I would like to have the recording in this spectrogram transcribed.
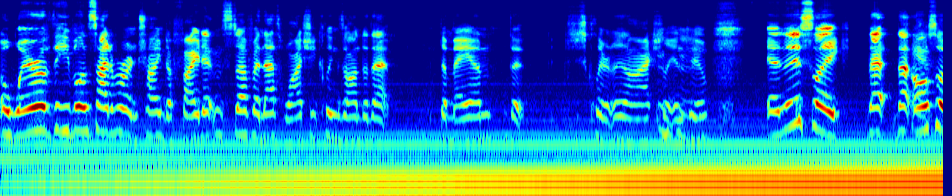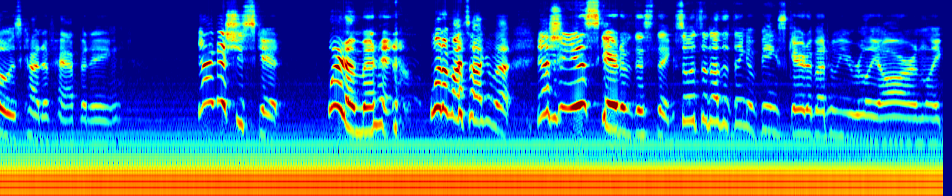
aware of the evil inside of her and trying to fight it and stuff, and that's why she clings on to that the man that she's clearly not actually Mhm. into. And this like that that Yeah. also is kind of happening. Yeah, I guess she's scared. Wait a minute. What am I talking about? Yeah, she is scared of this thing. So it's another thing of being scared about who you really are and like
